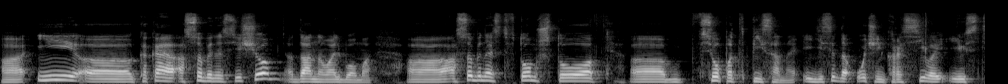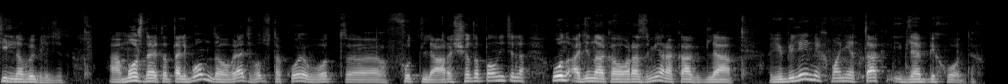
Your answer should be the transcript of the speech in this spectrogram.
А, и э, какая особенность еще данного альбома? А, особенность в том, что все подписано и действительно очень красиво и стильно выглядит. А можно этот альбом добавлять вот в такой вот э, футляр еще дополнительно. Он одинакового размера как для юбилейных монет, так и для обиходных.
